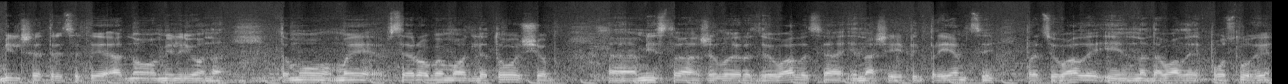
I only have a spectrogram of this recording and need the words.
більше 31 мільйона. Тому ми все робимо для того, щоб місто жило і розвивалося, і наші підприємці працювали і надавали послуги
